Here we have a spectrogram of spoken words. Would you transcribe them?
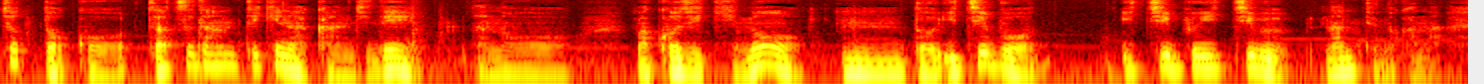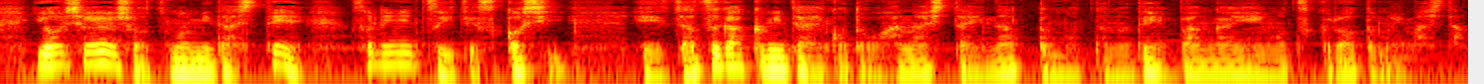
ちょっとこう、雑談的な感じで、あの、まあ、古事記の、うんと、一部を、一部一部、なんていうのかな、要所要所をつまみ出して、それについて少し、えー、雑学みたいなことを話したいなと思ったので、番外編を作ろうと思いました。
